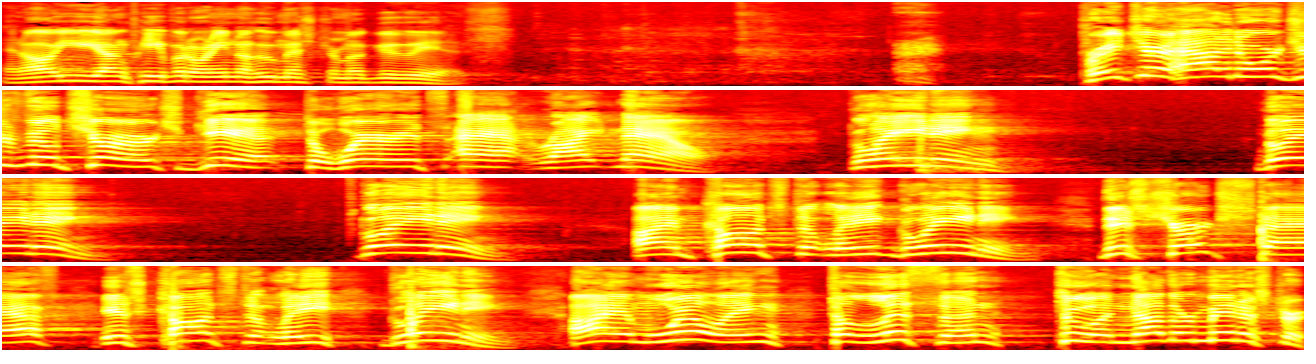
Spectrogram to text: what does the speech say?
And all you young people don't even know who Mr. Magoo is. Preacher, how did Orchardville Church get to where it's at right now? Gleaning. Gleaning. Gleaning. I am constantly gleaning. This church staff is constantly gleaning. I am willing to listen to another minister.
